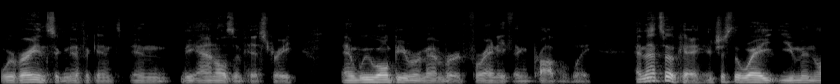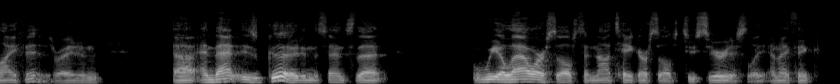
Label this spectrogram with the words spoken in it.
We're very insignificant in the annals of history, and we won't be remembered for anything probably. And that's okay. It's just the way human life is, right? And uh, and that is good in the sense that we allow ourselves to not take ourselves too seriously. And I think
